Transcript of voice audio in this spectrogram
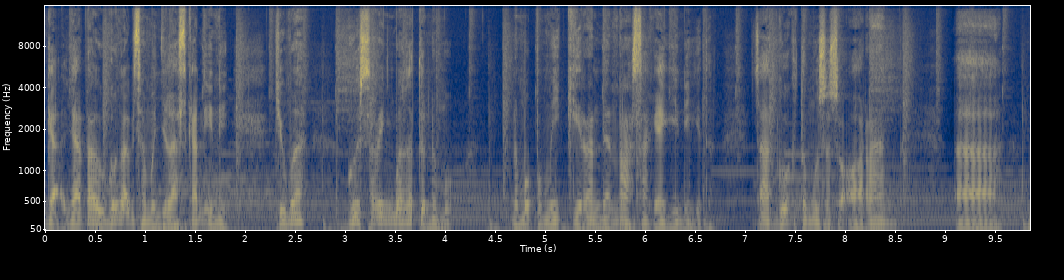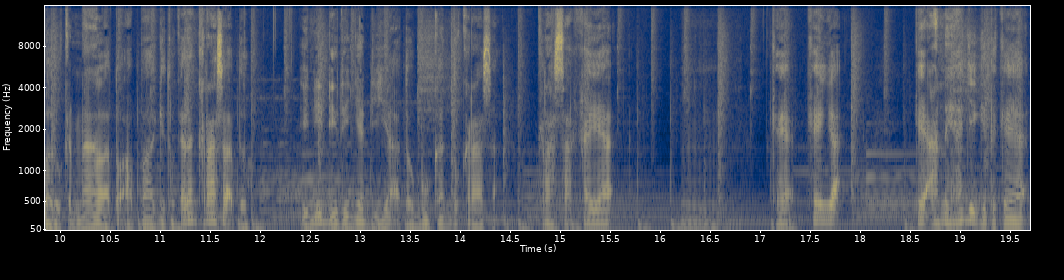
Gak, gak tahu gue gak bisa menjelaskan ini. Cuma gue sering banget tuh nemu nemu pemikiran dan rasa kayak gini gitu. Saat gue ketemu seseorang, uh, baru kenal atau apa gitu kadang kerasa tuh. Ini dirinya dia atau bukan tuh kerasa. Kerasa kayak hmm, kayak kayak nggak kayak aneh aja gitu kayak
